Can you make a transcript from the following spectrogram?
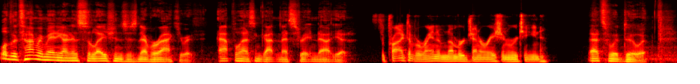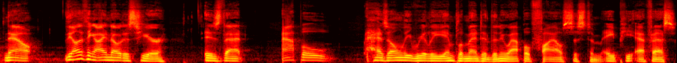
Well, the time remaining on installations is never accurate. Apple hasn't gotten that straightened out yet. It's the product of a random number generation routine. That's what do it. Now, the only thing I notice here is that Apple has only really implemented the new Apple file system, APFS,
